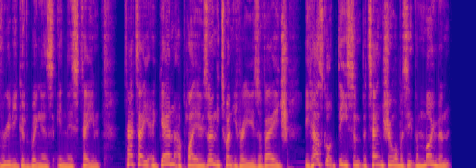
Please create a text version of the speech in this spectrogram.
really good wingers in this team. Tete, again, a player who's only 23 years of age. He has got decent potential. Obviously, at the moment,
